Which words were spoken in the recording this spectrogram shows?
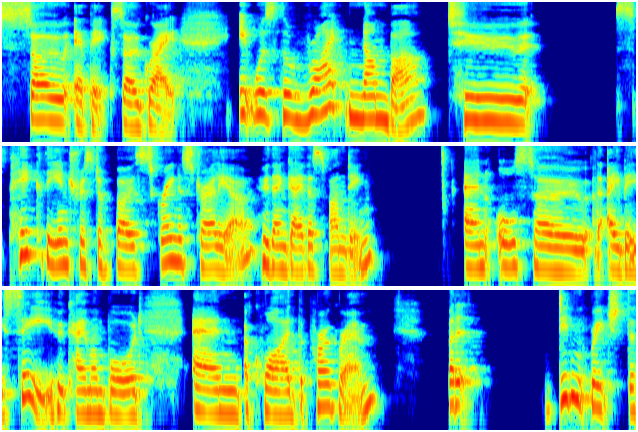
so epic, so great. It was the right number to pique the interest of both Screen Australia, who then gave us funding, and also the ABC, who came on board and acquired the program. But it didn't reach the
